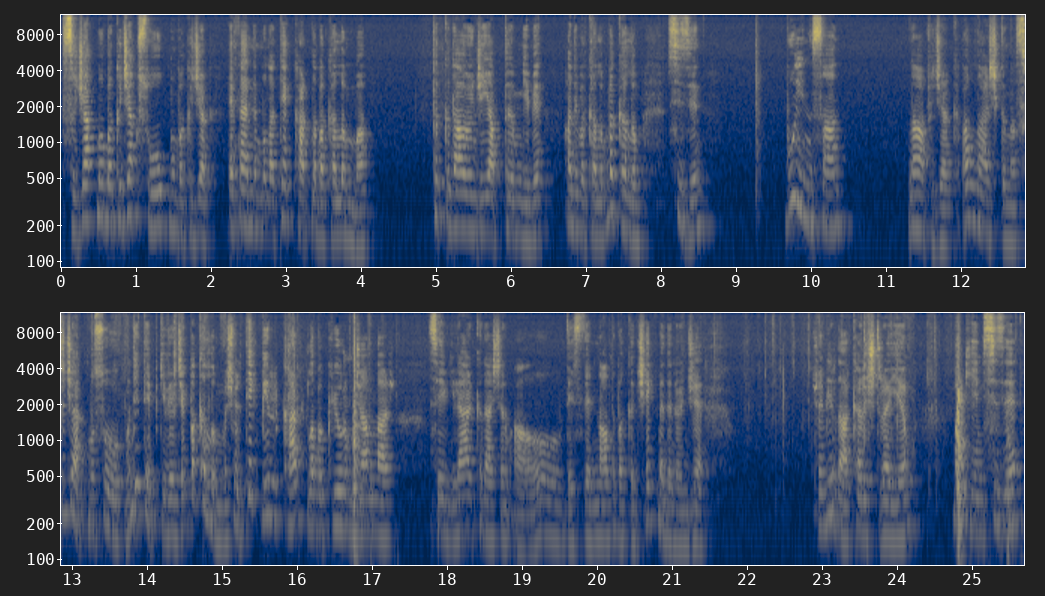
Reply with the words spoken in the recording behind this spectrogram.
Sıcak mı bakacak soğuk mu bakacak? Efendim buna tek kartla bakalım mı? Tıpkı daha önce yaptığım gibi. Hadi bakalım bakalım. Sizin bu insan ne yapacak? Allah aşkına sıcak mı soğuk mu? Ne tepki verecek? Bakalım mı? Şöyle tek bir kartla bakıyorum canlar sevgili arkadaşlarım. Aa, destenin altı bakın çekmeden önce. Şöyle bir daha karıştırayım. Bakayım size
